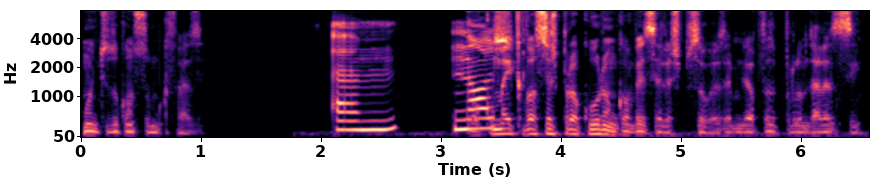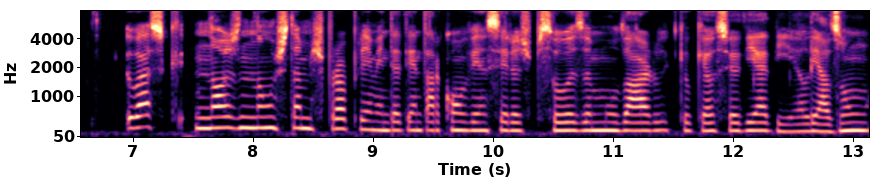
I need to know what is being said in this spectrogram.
muito do consumo que fazem? Um, nós... Ou como é que vocês procuram convencer as pessoas? É melhor perguntar assim. Eu acho que nós não estamos propriamente a tentar convencer as pessoas a mudar aquilo que é o seu dia a dia. Aliás, um,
